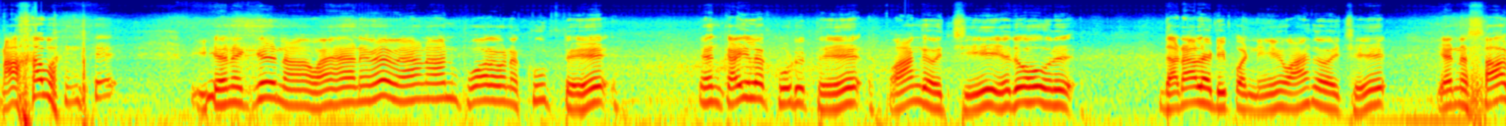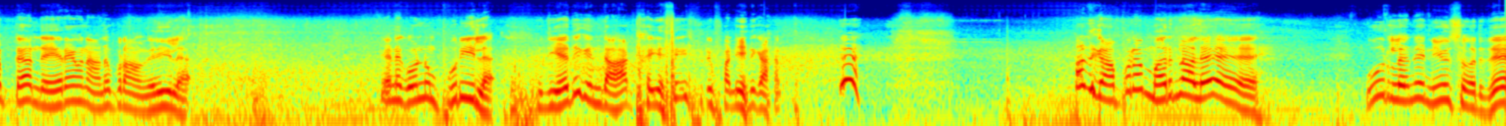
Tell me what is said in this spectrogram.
நான் வந்து எனக்கு நான் வேணவே வேணான்னு போகிறவனை கூப்பிட்டு என் கையில் கொடுத்து வாங்க வச்சு ஏதோ ஒரு தடாலடி பண்ணி வாங்க வச்சு என்னை சாப்பிட்டு அந்த இறைவனை அனுப்புகிறான் வெளியில். எனக்கு ஒன்றும் புரியல. இது எதுக்கு இந்த ஆட்டம் எதுக்கு இப்படி பண்ணியிருக்காங்க அதுக்கப்புறம் மறுநாள் ஊர்லேருந்து நியூஸ் வருது.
